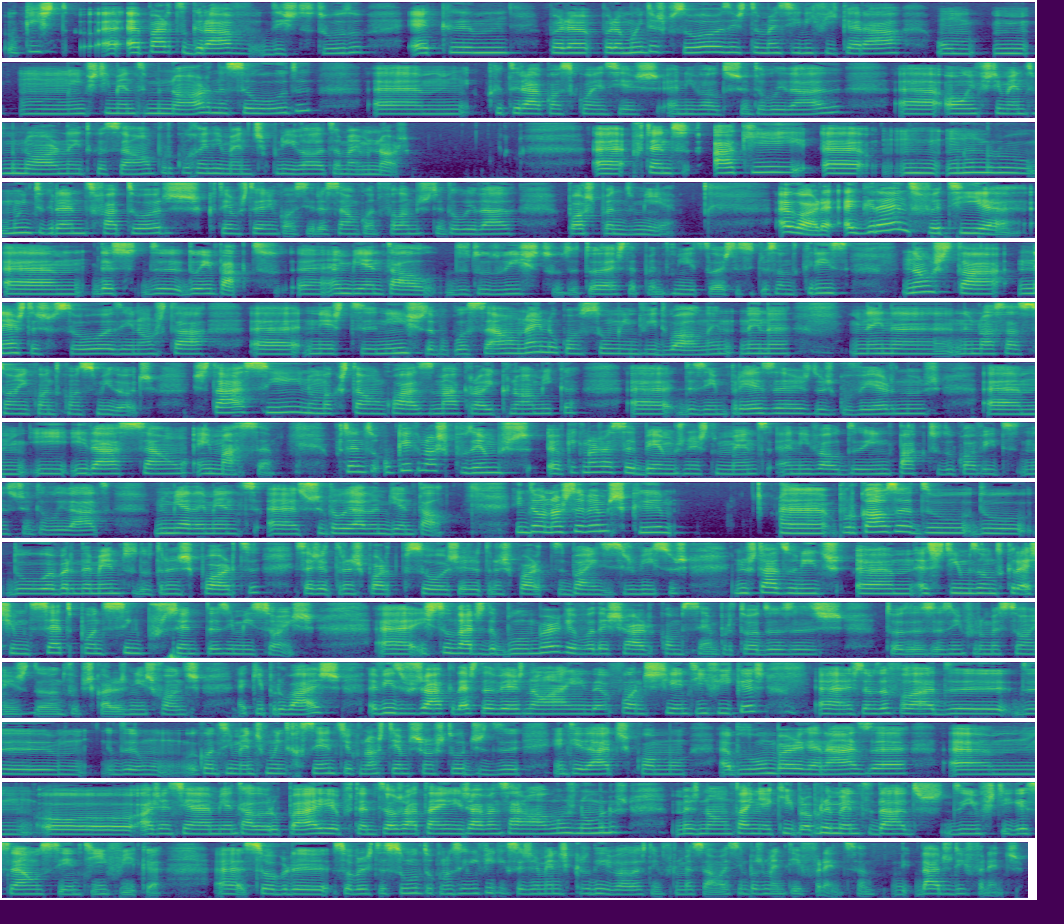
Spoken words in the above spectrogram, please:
O que isto, a, a parte grave disto tudo é que hum, para, para muitas pessoas isto também significará um, um investimento menor na saúde, um, que terá consequências a nível de sustentabilidade, uh, ou um investimento menor na educação, porque o rendimento disponível é também menor. Uh, portanto, há aqui uh, um, um, número muito grande de fatores que temos de ter em consideração quando falamos de sustentabilidade pós-pandemia. Agora, a grande fatia um, de, de, do impacto ambiental de tudo isto, de toda esta pandemia, de toda esta situação de crise, não está nestas pessoas e não está uh, neste nicho da população, nem no consumo individual, nem, nem, na, nem na, na nossa ação enquanto consumidores. Está, sim, numa questão quase macroeconómica uh, das empresas, dos governos um, e, e da ação em massa. Portanto, o que é que nós podemos, o que é que nós já sabemos neste momento a nível de impacto do Covid na sustentabilidade, nomeadamente a sustentabilidade ambiental? Então, nós sabemos que Uh, por causa do, do, do, abrandamento do transporte, seja transporte de pessoas, seja transporte de bens e serviços, nos Estados Unidos um, assistimos a um decréscimo de 7,5% das emissões. Uh, isto são dados da Bloomberg, eu vou deixar, como sempre, todas as, todas as informações de onde fui buscar as minhas fontes aqui por baixo. Aviso-vos já que desta vez não há ainda fontes científicas, uh, estamos a falar de, de, de um, acontecimentos muito recentes e o que nós temos são estudos de entidades como a Bloomberg, a NASA, um, ou a Agência Ambiental Europeia, portanto eles já, têm, já avançaram alguns números, mas não tenho aqui propriamente dados de investigação científica uh, sobre, sobre este assunto, o que não significa que seja menos credível esta informação, é simplesmente diferente, são dados diferentes.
